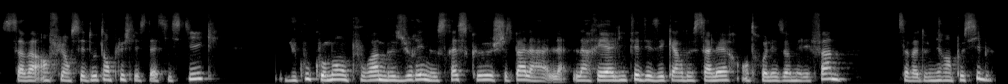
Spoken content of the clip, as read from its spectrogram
Ça va influencer d'autant plus les statistiques. Du coup, comment on pourra mesurer ne serait-ce que, je sais pas, la, réalité des écarts de salaire entre les hommes et les femmes Ça va devenir impossible.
